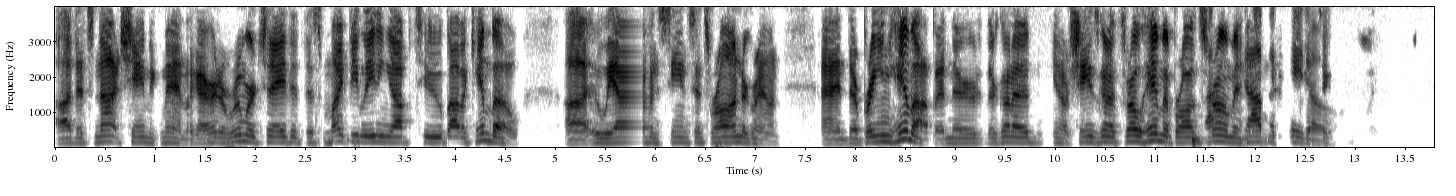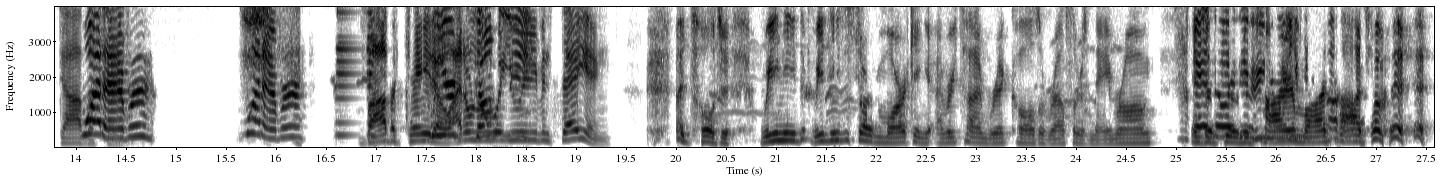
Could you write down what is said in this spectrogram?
uh, that's not Shane McMahon. Like I heard a rumor today that this might be leading up to Baba Kimbo, uh, who we haven't seen since Raw Underground, and they're bringing him up, and they're they're gonna, you know, Shane's gonna throw him at Braun Strowman. Dabba-Kato. Dabba-Kato. Whatever, whatever. Baba-Kato. I don't know what you were even saying. I told you we need we need to start marking every time Rick calls a wrestler's name wrong and just no do an who you were entire montage of it.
